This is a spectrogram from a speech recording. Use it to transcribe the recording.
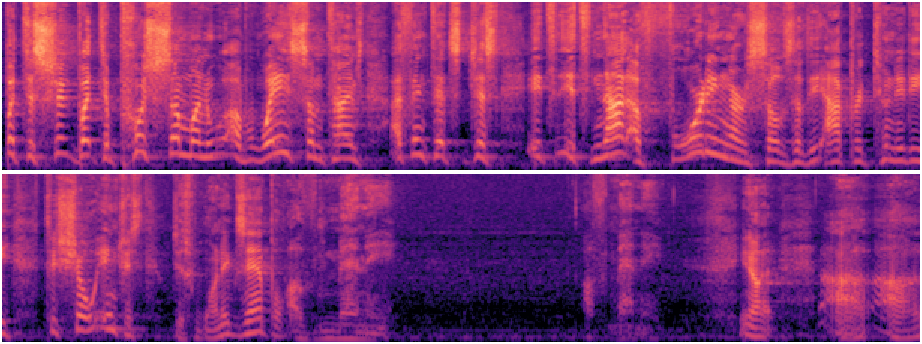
But to, but to push someone away sometimes, I think that's just, it's, it's not affording ourselves of the opportunity to show interest. Just one example of many. You know, uh, uh,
